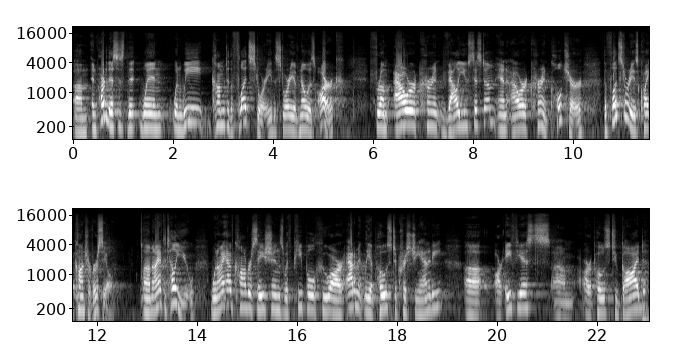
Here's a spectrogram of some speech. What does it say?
Um, and part of this is that when, when we come to the flood story, the story of Noah's ark, from our current value system and our current culture, the flood story is quite controversial. Um, and I have to tell you, when I have conversations with people who are adamantly opposed to Christianity, uh, are atheists, um, are opposed to God,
